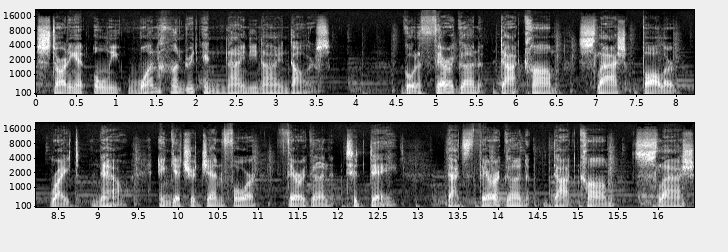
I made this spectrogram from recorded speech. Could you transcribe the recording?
starting at only $199. Go to theragun.com slash baller right now and get your Gen 4 Theragun today. That's theragun.com slash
